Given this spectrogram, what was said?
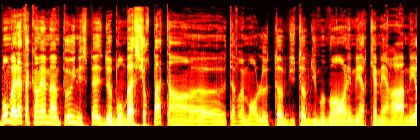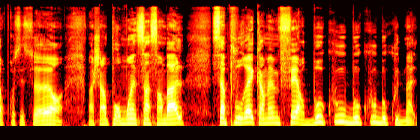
Bon, bah là, t'as quand même un peu une espèce de bomba sur patte. Hein, euh, t'as vraiment le top du top du moment, les meilleures caméras, meilleurs processeurs, machin, pour moins de 500 balles. Ça pourrait quand même faire beaucoup, beaucoup, beaucoup de mal.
